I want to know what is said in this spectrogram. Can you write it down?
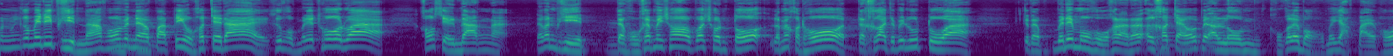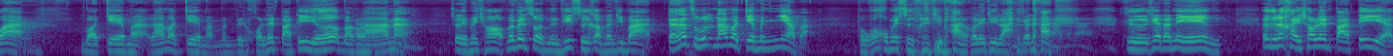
มันก็ไม่ได้ผิดนะ เพราะว่าเป็นแนวปาร์ตี้ผมเข้าใจได้ คือผมไม่ได้โทษว่าเขาเสียงดังอะ แล้วมันผิด แต่ผมแค่ไม่ชอบว่าชนโต๊ะแล้วไม่ขอโทษ แต่เขาอาจจะไม่รู้ตัวแต่ไม่ได้โมโหขนาดนั้นเออเข้าใจว่าเป็นอารมณ์ผมก็เลยบอกผมไม่อยากไป เพราะว่าบอร์ดเกมอะร้านบอร์ดเกมอะมันเป็นคนเล่นปาร์ตี้เยอะบางร้านอะ ก็เลยไม่ชอบไม่เป็นส่วนหนึ่งที่ซื้อกลับเล่นที่บ้านแต่ถ้าสมมติร้านบอร์ดเกมมันเงียบอะผมก็คงไม่ซื้อมาเล่นที่บ้านก็เล่นที่ร้านก็ได้ก็ได้คือแค่นั้นเอง ก็คือถ้าใครชอบเล่นปาร์ตี้อะ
